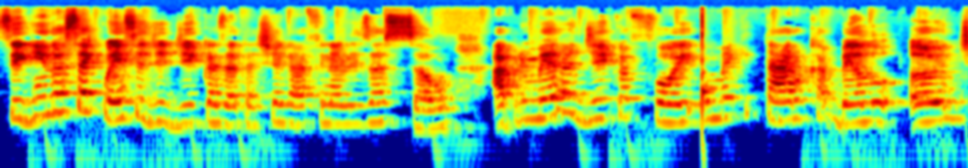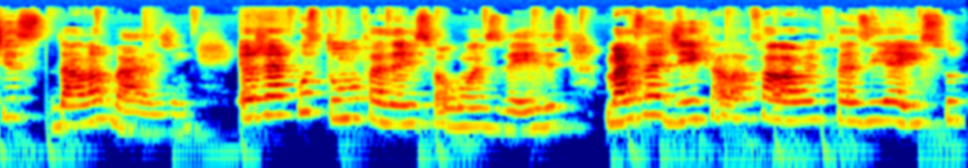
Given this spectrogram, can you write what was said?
Seguindo a sequência de dicas até chegar à finalização, a primeira dica foi umectar o cabelo antes da lavagem. Eu já costumo fazer isso algumas vezes, mas na dica ela falava que fazia isso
